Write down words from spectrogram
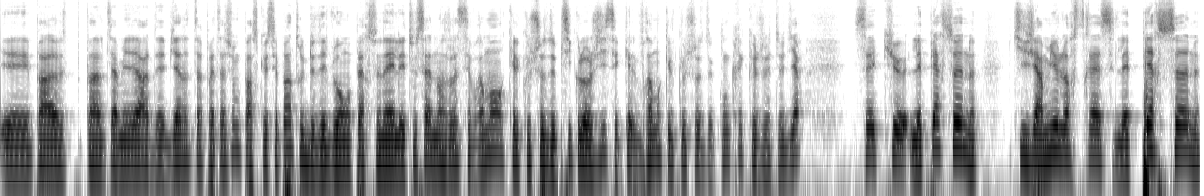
Et par, par l'intermédiaire des biens d'interprétation, parce que c'est pas un truc de développement personnel et tout ça. Non, là c'est vraiment quelque chose de psychologie. C'est vraiment quelque chose de concret que je vais te dire. C'est que les personnes qui gèrent mieux leur stress, les personnes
